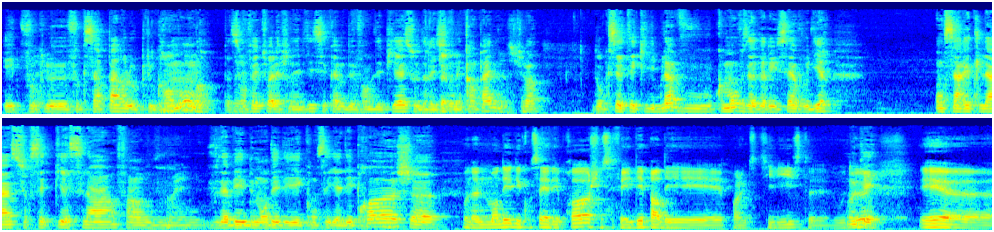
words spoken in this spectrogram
et il faut que, le- faut que ça parle au plus grand Mhm. nombre. Parce qu'en fait, toi, la finalité, c'est quand même de vendre des pièces ou de réussir une campagne, tu vois. Donc cet équilibre-là, vous, comment vous avez réussi à vous dire, on s'arrête là sur cette pièce-là? Enfin, vous, Ouais. vous avez demandé des conseils à des proches euh, On a demandé des conseils à des proches, on s'est fait aider par, des, par une styliste euh, ou deux. Et euh,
